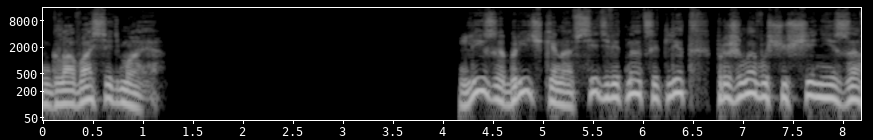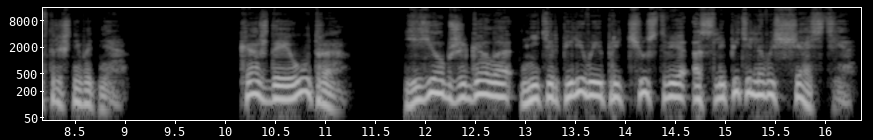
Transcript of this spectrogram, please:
Глава седьмая Лиза Бричкина все девятнадцать лет прожила в ощущении завтрашнего дня. Каждое утро ее обжигало нетерпеливое предчувствие ослепительного счастья,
